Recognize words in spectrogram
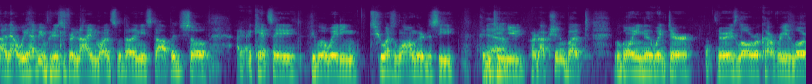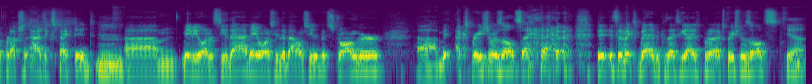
and now we have been producing for nine months without any stoppage. So I, I can't say people are waiting too much longer to see continued production. But we're going into the winter. There is lower recovery, lower production as expected. Hmm. Um, maybe you want to see that. Maybe you want to see the balance sheet a bit stronger. Um, exploration results. it's a mixed bag because I see guys put out exploration results Yeah.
